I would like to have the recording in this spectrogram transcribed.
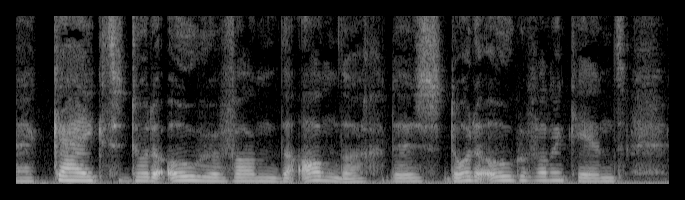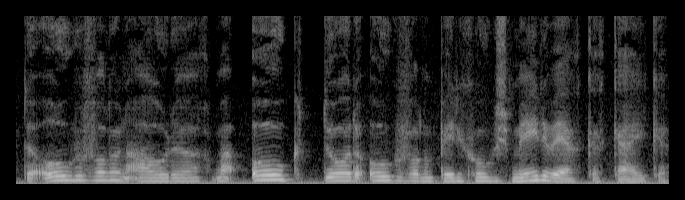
uh, kijkt door de ogen van de ander. Dus door de ogen van een kind, de ogen van een ouder, maar ook door de ogen van een pedagogisch medewerker kijken.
